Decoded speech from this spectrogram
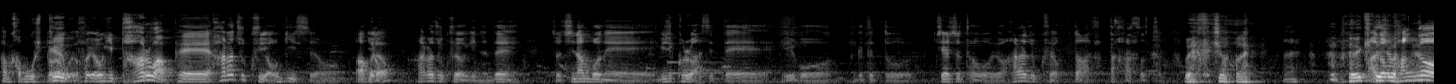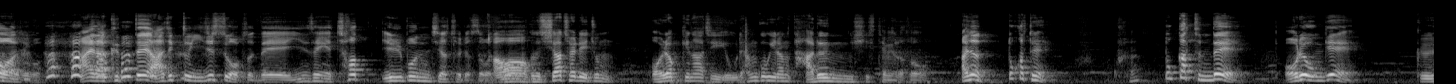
한번 가보고 그 싶더라고요. 버- 여기 바로 앞에 하라주쿠 역이 있어요. 아, 그래요? 역, 하라주쿠 역이 있는데 저 지난번에 뮤지컬로 왔을 때 일본 그때 또 지하철 타고 요 하라주쿠 역딱 딱 갔었죠. 왜 이렇게 좋아해? 네? 왜 이렇게 아 너무? 반가워가지고. 아니 나 그때 아직도 잊을 수가 없어. 내 인생의 첫 일본 지하철이었어가지고. 아 근데 지하철이 좀 어렵긴 하지. 우리 한국이랑 다른 시스템이라서. 아니야 똑같아. 그래? 똑같은데 어려운 게 그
